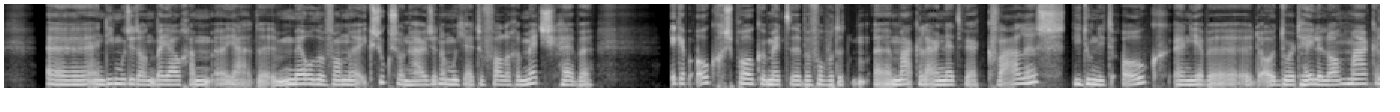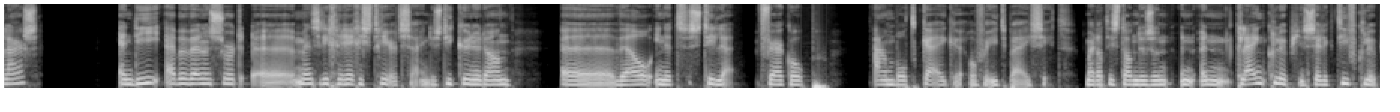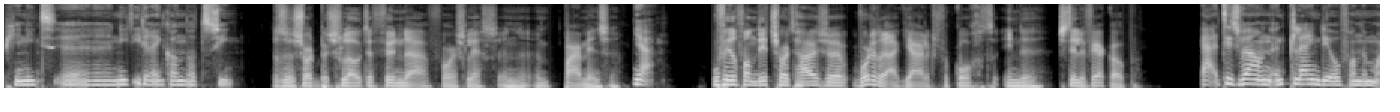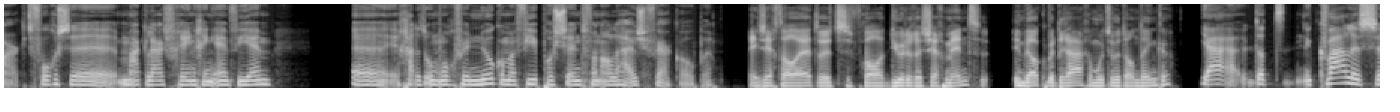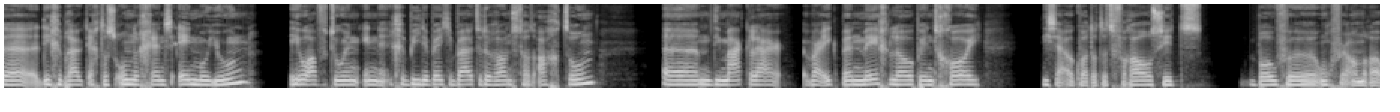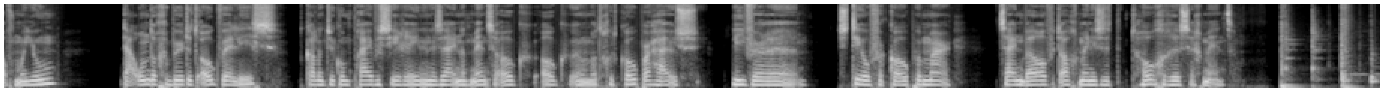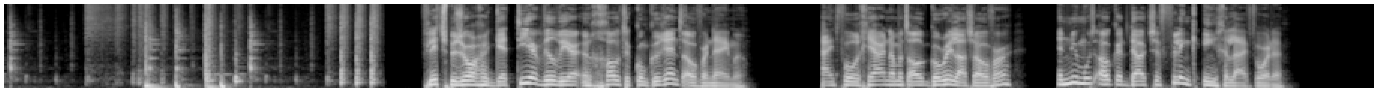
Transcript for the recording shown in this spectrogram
en die moeten dan bij jou gaan ja, de, melden van, ik zoek zo'n huis. En dan moet jij toevallig een match hebben. Ik heb ook gesproken met bijvoorbeeld het makelaarnetwerk Qualis. Die doen dit ook. En die hebben door het hele land makelaars. En die hebben wel een soort mensen die geregistreerd zijn. Dus die kunnen dan wel in het stille verkoopaanbod kijken of er iets bij zit. Maar dat is dan dus een, een, een klein clubje, een selectief clubje. Niet, uh, niet iedereen kan dat zien. Dat is een soort besloten funda voor slechts een, een paar mensen. Ja. Hoeveel van dit soort huizen worden er eigenlijk jaarlijks verkocht in de stille verkoop? Ja, het is wel een, een klein deel van de markt. Volgens de makelaarsvereniging NVM uh, gaat het om ongeveer 0,4% van alle huizen verkopen. En je zegt al, het is vooral het duurdere segment. In welke bedragen moeten we dan denken? Ja, dat Qualis uh, die gebruikt echt als ondergrens 1 miljoen. Heel af en toe in, in gebieden een beetje buiten de Randstad 8 ton. Um, die makelaar waar ik ben meegelopen in het Gooi, die zei ook wel dat het vooral zit boven ongeveer anderhalf miljoen. Daaronder gebeurt het ook wel eens kan natuurlijk om privacy redenen zijn dat mensen ook, ook een wat goedkoper huis liever uh, stil verkopen. Maar het zijn wel over het algemeen is het, het hogere segment. Flitsbezorger Getir wil weer een grote concurrent overnemen. Eind vorig jaar nam het al Gorilla's over en nu moet ook het Duitse Flink ingelijfd worden.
